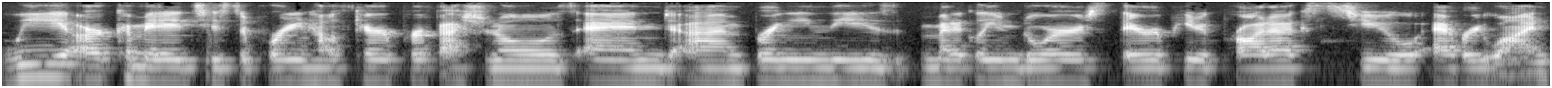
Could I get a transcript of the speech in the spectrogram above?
we are committed to supporting healthcare professionals and um, bringing these medically endorsed therapeutic products to everyone.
